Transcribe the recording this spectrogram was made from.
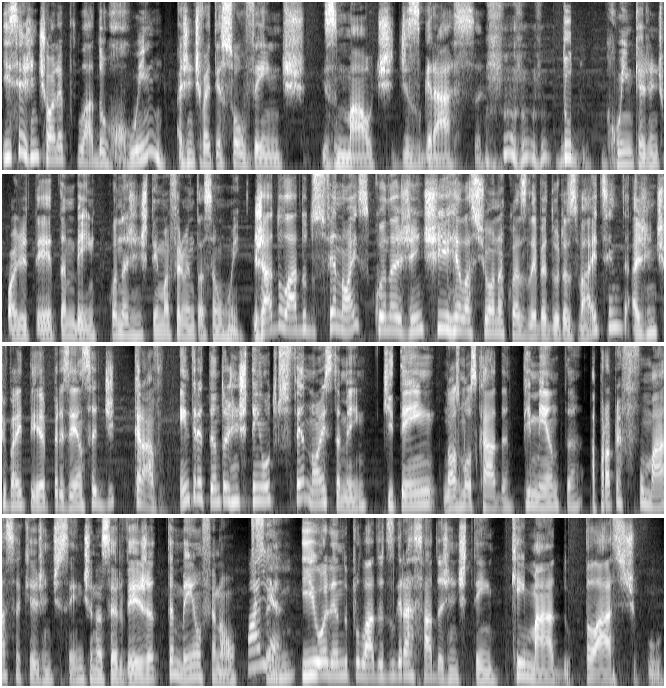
E se a gente olha para o lado ruim, a gente vai ter solvente, esmalte, desgraça, tudo ruim que a gente pode ter também quando a gente tem uma fermentação ruim. Já do lado dos fenóis, quando a gente relaciona com as leveduras Weizen, a gente vai ter a presença de cravo. Entretanto, a gente tem outros fenóis também, que tem noz moscada, pimenta, a própria fumaça que a gente sente na cerveja também é um fenol. Olha. Sim. E olhando pro lado desgraçado, a gente tem queimado, plástico,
